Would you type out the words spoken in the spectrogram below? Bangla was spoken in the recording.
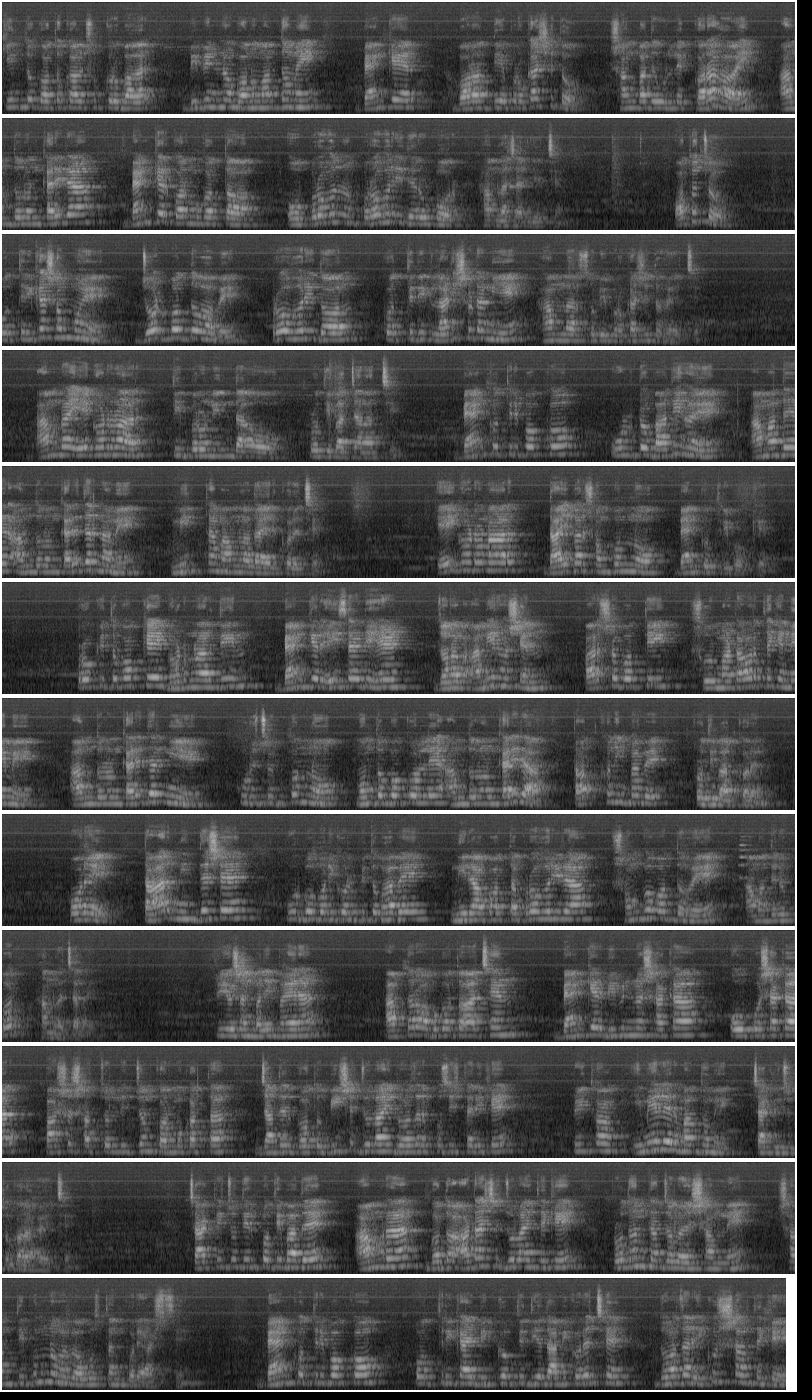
কিন্তু গতকাল শুক্রবার বিভিন্ন গণমাধ্যমে ব্যাংকের বরাদ দিয়ে প্রকাশিত সংবাদে উল্লেখ করা হয়, আন্দোলনকারীরা ব্যাংকের কর্মকর্তা ও প্রহর- প্রহরীদের উপর হামলা চালিয়েছেন। অথচ পত্রিকাসমূহে জোটবদ্ধভাবে প্রহরী দল কর্তৃক লাঠিসোঁটা নিয়ে হামলার ছবি প্রকাশিত হয়েছে। আমরা এ ঘটনার তীব্র নিন্দা ও প্রতিবাদ জানাচ্ছি। ব্যাংক কর্তৃপক্ষ উল্টো বাদী হয়ে আমাদের আন্দোলনকারীদের নামে মিথ্যা মামলা দায়ের করেছে। এই ঘটনার দায়ভার সম্পন্ন ব্যাংক কর্তৃপক্ষের। প্রকৃতপক্ষে ঘটনার দিন ব্যাংকের এইচআরডি হেড জনাব আমির হোসেন পার্শ্ববর্তী সুরমা টাওয়ার থেকে নেমে আন্দোলনকারীদের নিয়ে কুরুচুপূর্ণ মন্তব্য করলে আন্দোলনকারীরা তাৎক্ষণিকভাবে প্রতিবাদ করেন। পরে তার নির্দেশে পূর্ব পরিকল্পিতভাবে নিরাপত্তা প্রহরীরা সংঘবদ্ধ হয়ে আমাদের উপর হামলা চালায়। প্রিয় সাংবাদিক ভাইরা আপনারা অবগত আছেন, ব্যাংকের বিভিন্ন শাখা ও উপশাখার পাঁচশো সাতচল্লিশ জন কর্মকর্তা যাদের গত বিশে জুলাই দু হাজার পঁচিশ তারিখে পৃথক ইমেলের মাধ্যমে চাকরিচ্যুত করা হয়েছে। চাকরিচ্যুতির প্রতিবাদে আমরা গত আঠাশে জুলাই থেকে প্রধান কার্যালয়ের সামনে শান্তিপূর্ণভাবে অবস্থান করে আসছি। ব্যাংক কর্তৃপক্ষ পত্রিকায় বিজ্ঞপ্তি দিয়ে দাবি করেছে দু হাজার একুশ সাল থেকে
